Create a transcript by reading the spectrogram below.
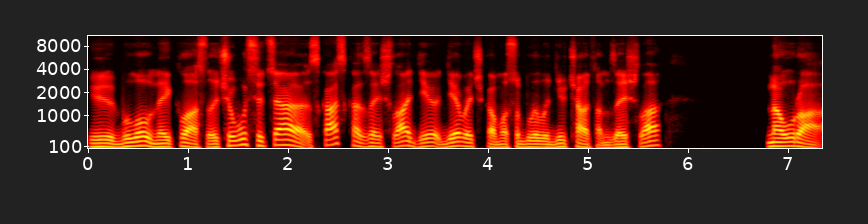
І було в неї класно. Чомусь ця сказка зайшла дівчатам, особливо дівчатам, зайшла на ура.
